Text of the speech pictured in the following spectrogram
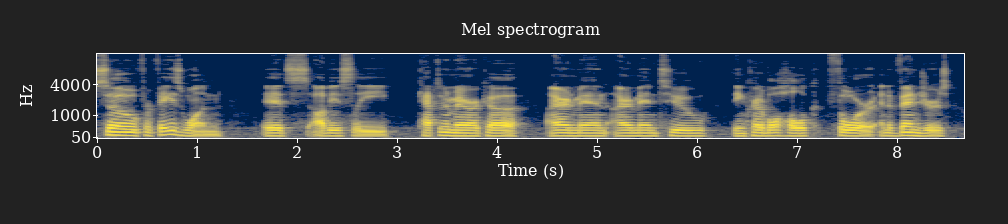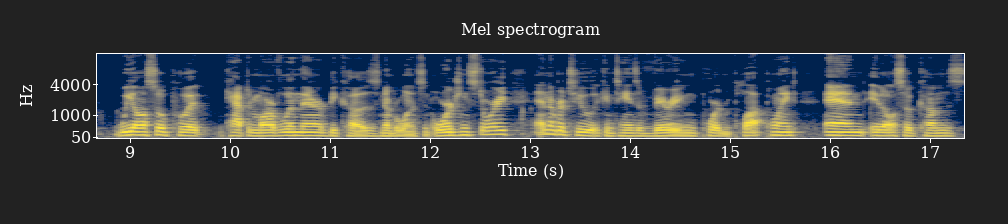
So for phase one, it's obviously Captain America, Iron Man, Iron Man 2, The Incredible Hulk, Thor, and Avengers. We also put Captain Marvel in there because number one, it's an origin story, and number two, it contains a very important plot point, and it also comes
